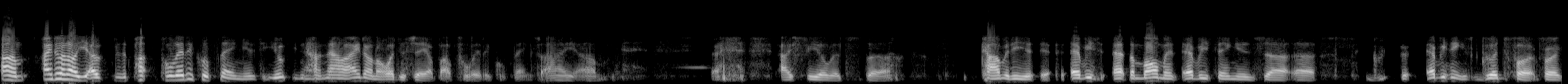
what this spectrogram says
Um, I don't know. Yeah, the po- political thing is you now. Now I don't know what to say about political things. I um, I feel it's the comedy. Every at the moment, everything is uh, uh, everything is good for for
